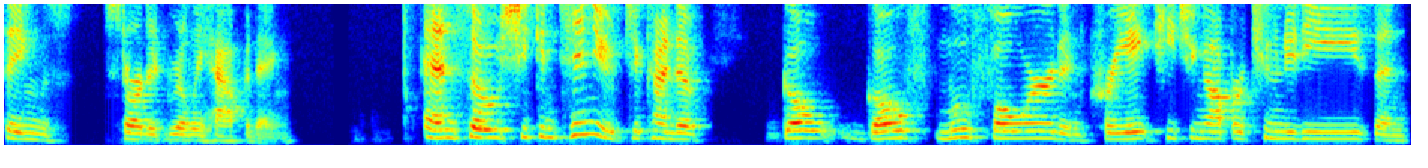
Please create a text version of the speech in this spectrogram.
things started really happening. And so she continued to kind of go go move forward and create teaching opportunities and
